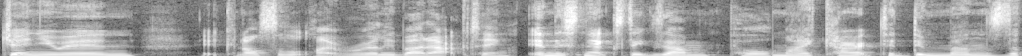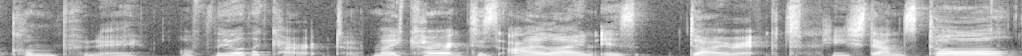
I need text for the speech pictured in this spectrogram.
genuine. It can also look like really bad acting. In this next example, my character demands the company of the other character. My character's eyeline is direct. She stands tall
